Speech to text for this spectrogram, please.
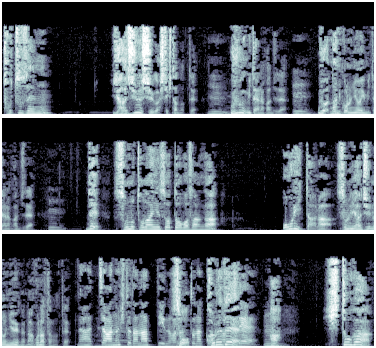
突然、野獣臭がしてきたんだって。うーみたいな感じで。うわ、何この匂いみたいな感じで。で、その隣に座ったおばさんが、降りたら、その野獣の匂いがなくなったんだって。あ、じゃああの人だなっていうのがなそう。んとなくこれ分かって。で、うんあ、人が、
